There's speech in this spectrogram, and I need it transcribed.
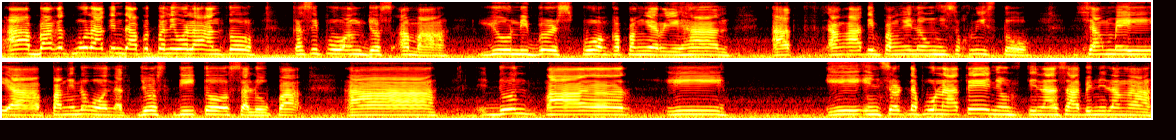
Ah bakit po natin dapat paniwalaan to? Kasi po ang Diyos Ama universe po ang kapangyarihan. At ang ating Panginoong Heso Kristo siyang may ah, Panginoon at Diyos dito sa lupa. Ah, doon ah, i i-insert na po natin yung tinasabi nilang ah,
